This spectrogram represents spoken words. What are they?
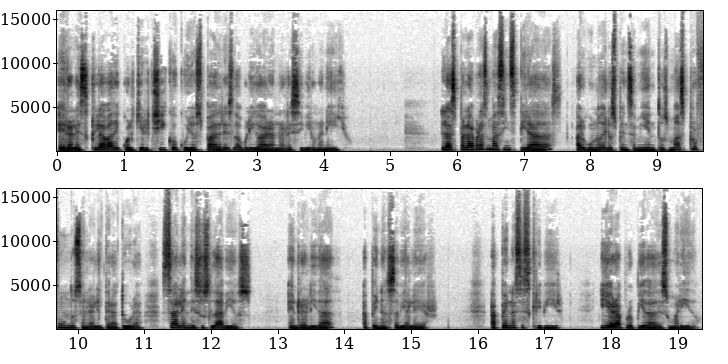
era la esclava de cualquier chico cuyos padres la obligaran a recibir un anillo. Las palabras más inspiradas, algunos de los pensamientos más profundos en la literatura, salen de sus labios. En realidad, apenas sabía leer, apenas escribir, y era propiedad de su marido.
